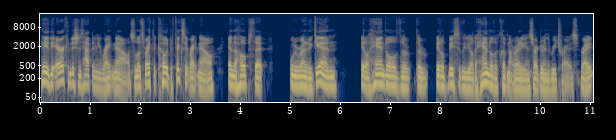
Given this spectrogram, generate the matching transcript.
hey, the error condition is happening right now. So let's write the code to fix it right now in the hopes that when we run it again, it'll handle the the it'll basically be able to handle the clip not ready and start doing the retries, right?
